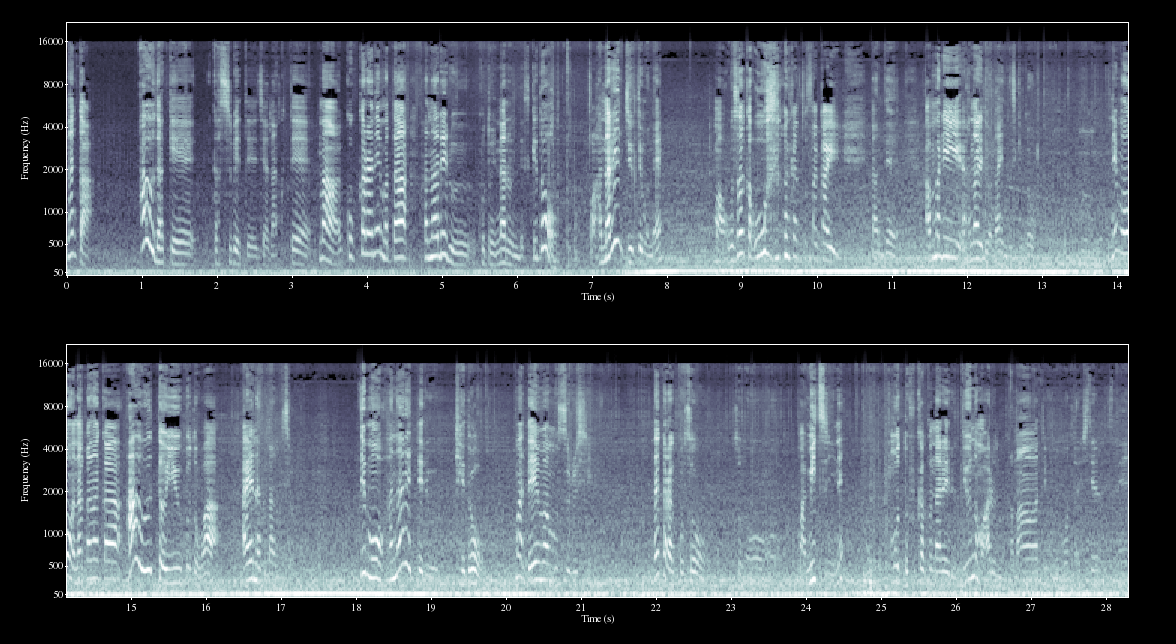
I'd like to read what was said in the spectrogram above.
なんか、会うだけが全てじゃなくて、まあ、こっからね、また離れることになるんですけど、ま、離れるって言ってもね、まあ、大阪、大阪と堺なんで、あんまり離れてはないんですけど、うん、でも、なかなか会うということは会えなくなるんですよ。でも、離れてるけど、まあ、電話もするし、だからこそ、その、まあ、密にねもっと深くなれるっていうのもあるのかなっていうふうに思ったりしてるんですね。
